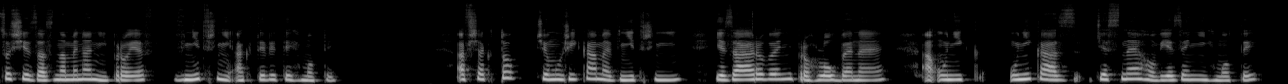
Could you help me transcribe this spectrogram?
což je zaznamenaný projev vnitřní aktivity hmoty. Avšak to, čemu říkáme vnitřní, je zároveň prohloubené a unik, uniká z těsného vězení hmoty,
